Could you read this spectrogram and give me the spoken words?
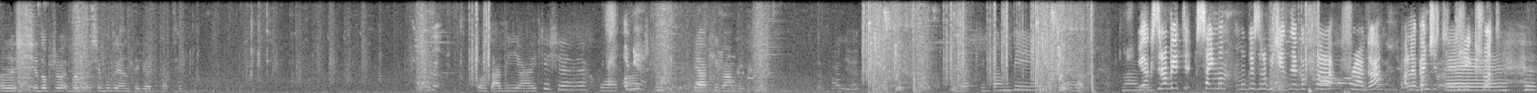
Ale się dobrze, dobrze się buduje na tej grawitacji. Pozabijajcie się, chłopaczki. O nie. Jaki bambik. Jaki bambik. Mały- Jak zrobię, ty, Simon, mogę zrobić jednego fra, fraga, ale będzie to trickshot. Eee,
